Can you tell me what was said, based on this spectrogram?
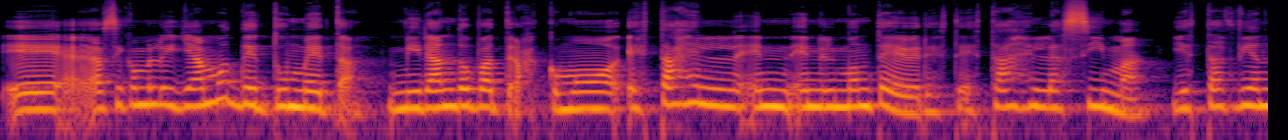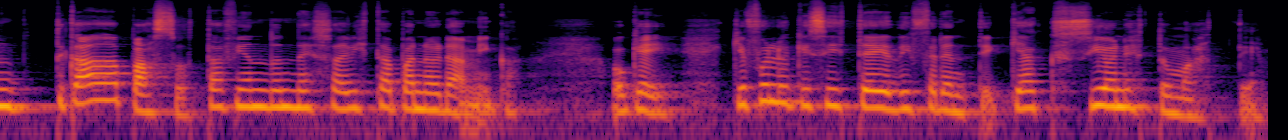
eh, así como lo llamo, de tu meta, mirando para atrás, como estás en, el Monte Everest, estás en la cima y estás viendo cada paso, estás viendo en esa vista panorámica. ¿Ok? ¿Qué fue lo que hiciste diferente? ¿Qué acciones tomaste?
